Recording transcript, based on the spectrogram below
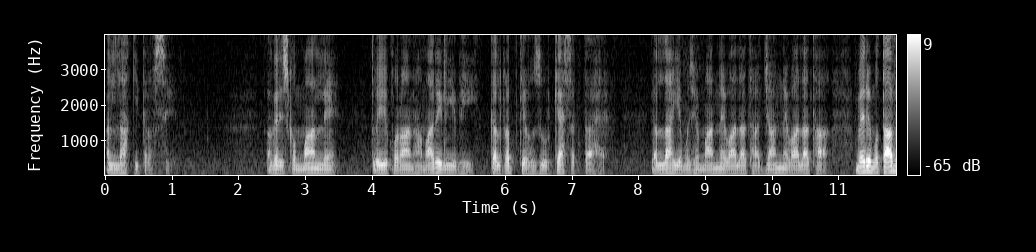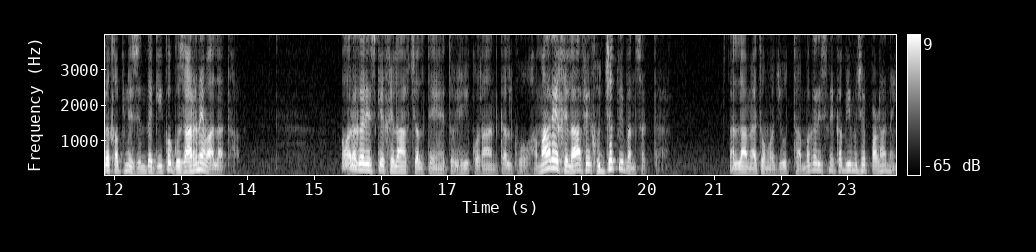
اللہ کی طرف سے۔ اگر اس کو مان لیں تو یہ قرآن ہمارے لیے بھی کل رب کے حضور کہہ سکتا ہے کہ اللہ یہ مجھے ماننے والا تھا، جاننے والا تھا، میرے مطابق اپنی زندگی کو گزارنے والا تھا۔ اور اگر اس کے خلاف چلتے ہیں تو یہی قرآن کل کو ہمارے خلاف ایک حجت بھی بن سکتا ہے۔ اللہ میں تو موجود تھا، مگر اس نے کبھی مجھے پڑھا نہیں،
